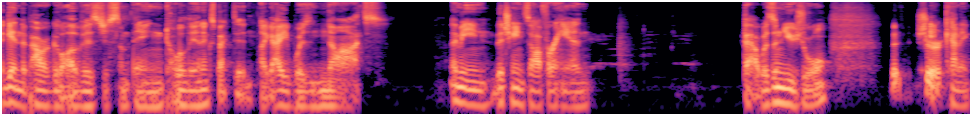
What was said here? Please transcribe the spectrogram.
again the power glove is just something totally unexpected. Like i was not i mean the chainsaw for hand that was unusual. But sure. Kind of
